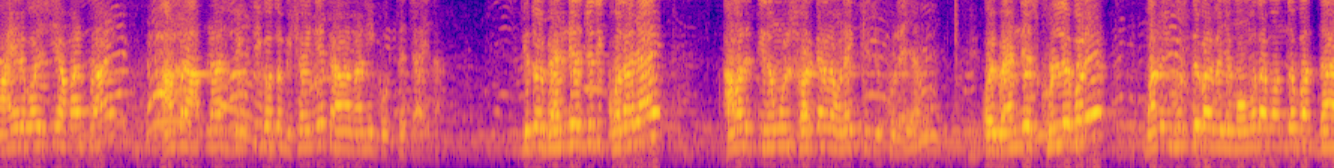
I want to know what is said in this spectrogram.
মায়ের বয়সী আমার প্রায়। আমরা আপনার ব্যক্তিগত বিষয় নিয়ে টানাটানি করতে চাই না। কিন্তু ওই ব্যান্ডেজ যদি খোলা যায় আমাদের তৃণমূল সরকারের অনেক কিছু খুলে যাবে। ওই ব্যান্ডেজ খুললে পরে মানুষ বুঝতে পারবে যে মমতা বন্দ্যোপাধ্যায়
